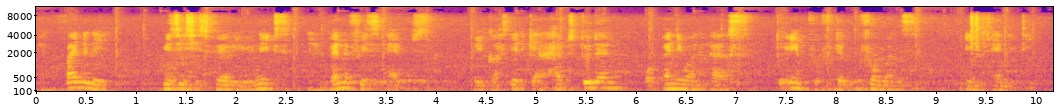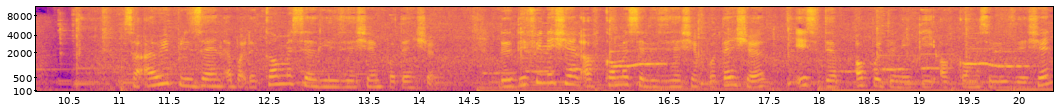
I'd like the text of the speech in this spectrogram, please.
And finally, Quizizz is very unique and benefits apps because it can help students or anyone else to improve their performance in anything. So I will present about the commercialization potential. The definition of commercialization potential is the opportunity of commercialization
